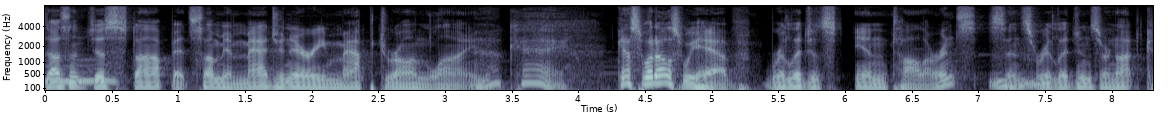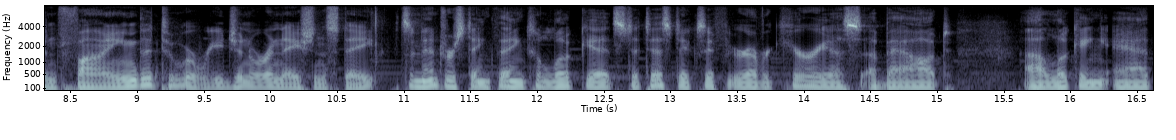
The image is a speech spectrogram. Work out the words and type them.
doesn't just stop at some imaginary map drawn line. Okay. Guess what else we have? Religious intolerance, Mm-hmm. since religions are not confined to a region or a nation state. It's an interesting thing to look at statistics if you're ever curious about uh, looking at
